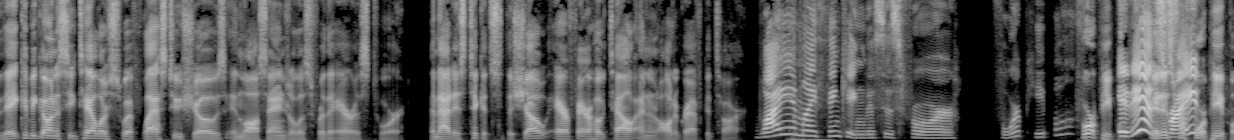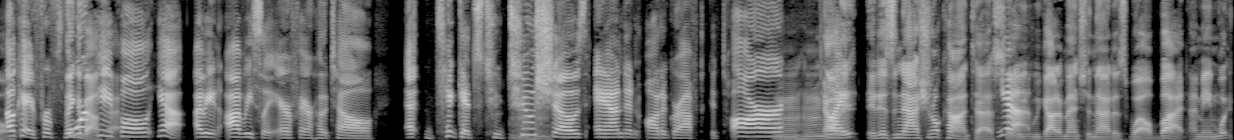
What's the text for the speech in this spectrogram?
they could be going to see Taylor Swift last two shows in Los Angeles for the Eras tour. And that is tickets to the show, airfare, hotel, and an autographed guitar. Why am I thinking this is for four people? Four people. It is, It is right? for four people. Okay, for Think four about that. people, yeah. I mean, obviously, airfare, hotel, uh, tickets to 2 Mhm. shows, and an autographed guitar. Mhm. Now, like- it, it is a national contest, so Yeah. we, we got to mention that as well. But I mean, what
